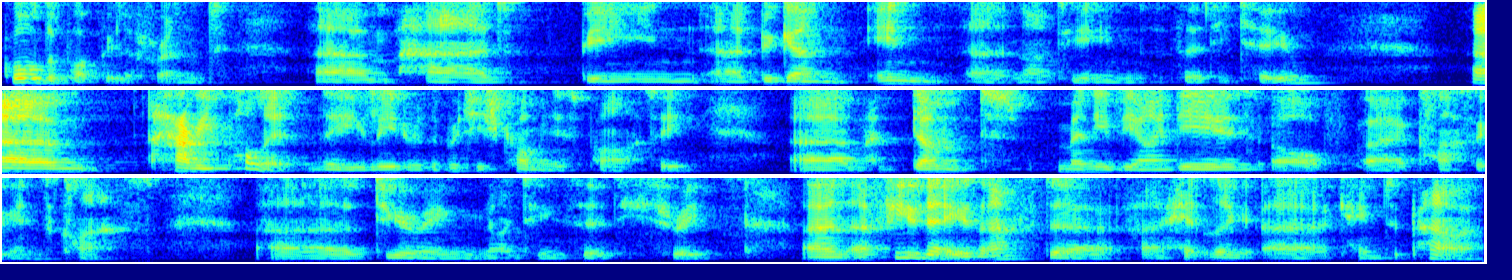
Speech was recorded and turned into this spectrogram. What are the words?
called the Popular Front, um, had been had begun in uh, 1932. Um, Harry Pollitt, the leader of the British Communist Party, um, had dumped many of the ideas of uh, class against class uh, during 1933. And a few days after uh, Hitler uh, came to power,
